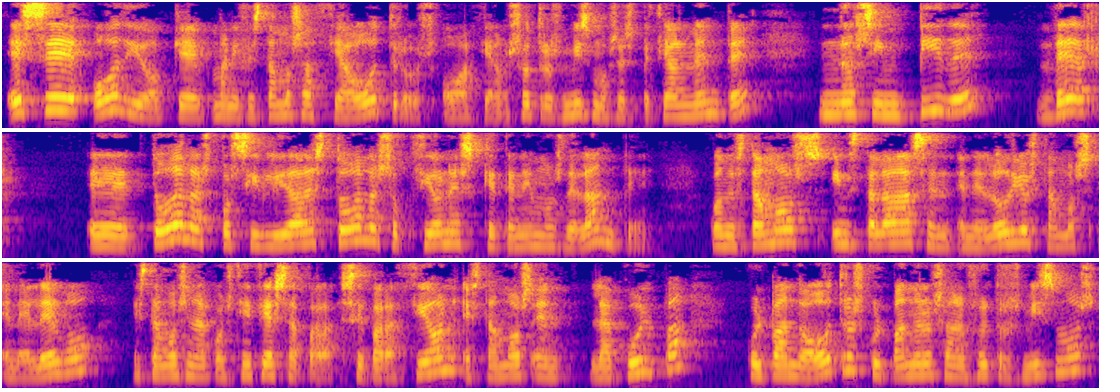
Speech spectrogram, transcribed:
ese odio que manifestamos hacia otros o hacia nosotros mismos especialmente nos impide ver eh, todas las posibilidades, todas las opciones que tenemos delante. Cuando estamos instaladas en, el odio, estamos en el ego, estamos en la conciencia de separación, estamos en la culpa, culpando a otros, culpándonos a nosotros mismos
